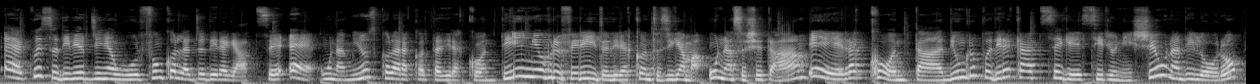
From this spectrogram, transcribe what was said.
è questo di Virginia Woolf, un collegio di ragazze. È una minuscola raccolta di racconti. Il mio preferito di racconto si chiama Una società e racconta di un gruppo di ragazze che si riunisce. Una di loro,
